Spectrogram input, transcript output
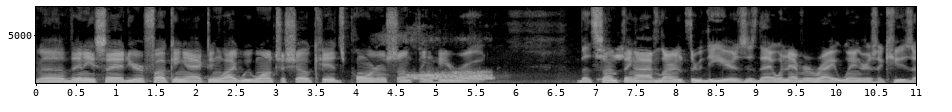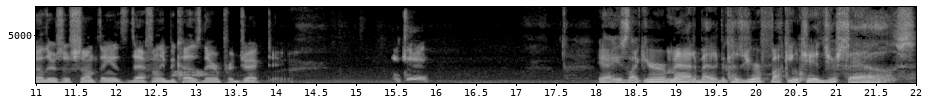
Uh, then he said, You're fucking acting like we want to show kids porn or something, he wrote. But something I've learned through the years is that whenever right wingers accuse others of something, it's definitely because they're projecting. Okay. Yeah, he's like, You're mad about it because you're fucking kids yourselves.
